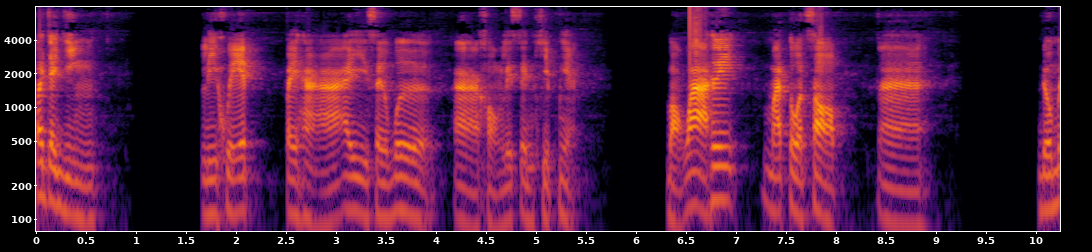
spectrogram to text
ก็จะยิง request ไปหาไอ้เซิร์ฟเวอร์อ่าของ Let's Encrypt เนี่ย บอกว่าเฮ้ยมาตรวจสอบอ่า โดเม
